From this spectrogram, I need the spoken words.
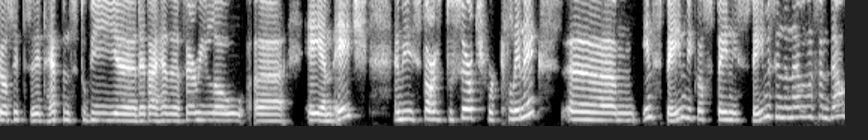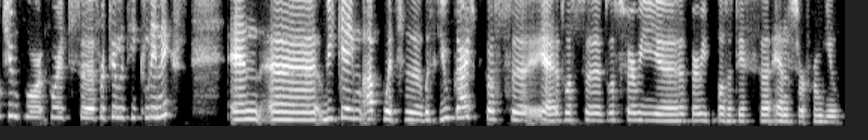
because it it happens to be uh, that I had a very low uh, AMH, and we started to search for clinics um, in Spain because Spain is famous in the Netherlands and Belgium for for its uh, fertility clinics. And uh, we came up with uh, with you guys because uh, yeah, it was it was very very positive answer from you.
